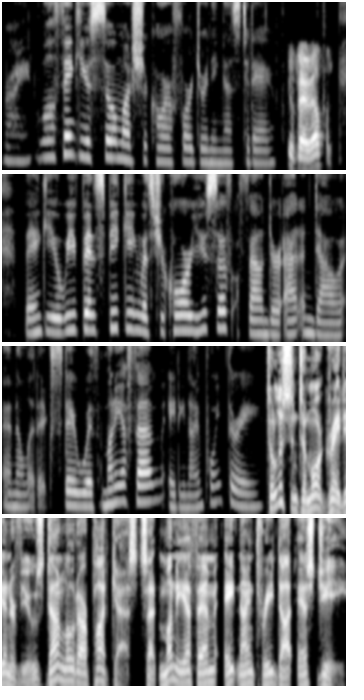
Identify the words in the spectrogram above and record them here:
Right. Well, thank you so much, Shukor, for joining us today. You're very welcome. Thank you. We've been speaking with Shukor Yusof, founder at Endau Analytics. Stay with Money FM 89.3. To listen to more great interviews, download our podcasts at moneyfm893.sg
